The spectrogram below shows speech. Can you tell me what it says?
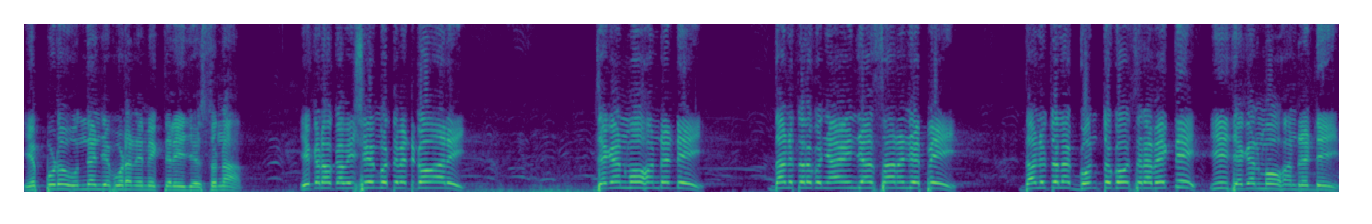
ఎప్పుడూ ఉందని చెప్పి కూడా నేను మీకు తెలియజేస్తున్నా. ఇక్కడ ఒక విషయం గుర్తుపెట్టుకోవాలి. జగన్మోహన్ రెడ్డి దళితులకు న్యాయం చేస్తానని చెప్పి దళితుల గొంతు కోసిన వ్యక్తి ఈ జగన్మోహన్ రెడ్డి.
